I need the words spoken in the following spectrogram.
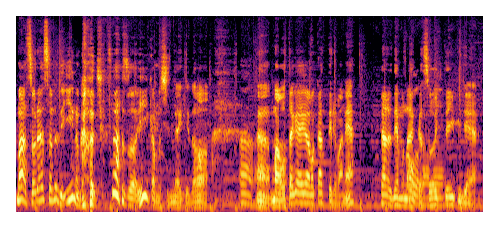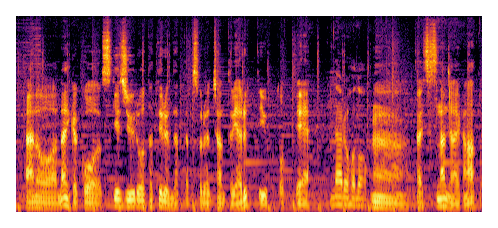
まあそれはそれでいいのかもしれないそうそういいかもしれないけど、うん。うん、まあお互いが分かってればね。ただでもなんかそういった意味で、あの何かこうスケジュールを立てるんだったらそれをちゃんとやるっていうことって、なるほど。うん、大切なんじゃないかなと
